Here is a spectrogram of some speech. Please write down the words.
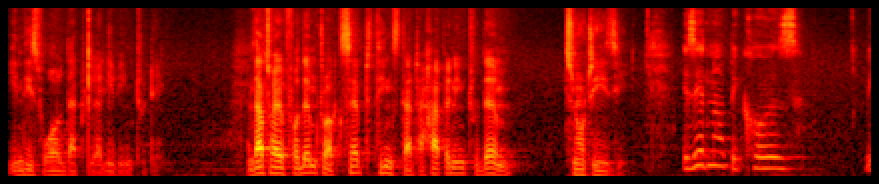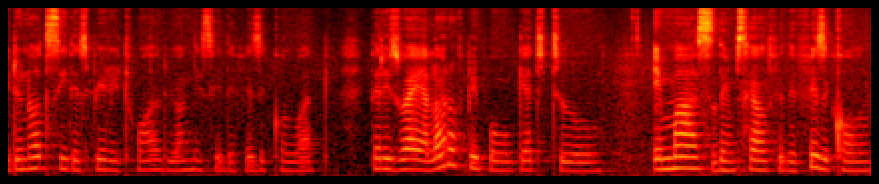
in this world that we are living today. And that's why for them to accept things that are happening to them, it's not easy. Is it not because we do not see the spirit world, we only see the physical world? That is why a lot of people get to immerse themselves with the physical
